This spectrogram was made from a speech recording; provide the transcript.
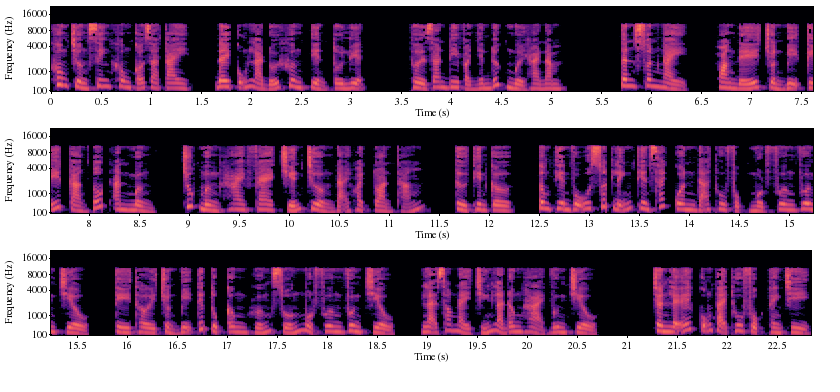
Khương Trường Sinh không có ra tay, đây cũng là đối Khương Tiền tôi luyện. Thời gian đi vào nhân đức 12 năm. Tân Xuân ngày, Hoàng đế chuẩn bị kỹ càng tốt ăn mừng, chúc mừng hai phe chiến trường đại hoạch toàn thắng. Từ Thiên Cơ, Tông Thiên Vũ xuất lĩnh Thiên Sách quân đã thu phục một phương vương triều, tùy thời chuẩn bị tiếp tục công hướng xuống một phương vương triều, lại sau này chính là Đông Hải vương triều. Trần Lễ cũng tại thu phục thành trì,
